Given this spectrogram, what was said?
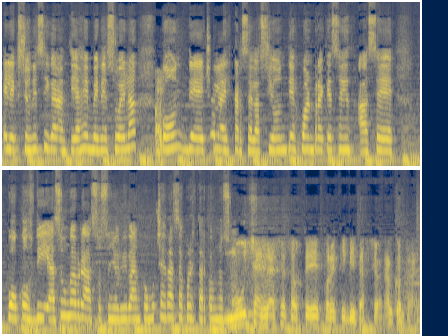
elecciones y garantías en Venezuela, con de hecho la descarcelación de Juan Requesen hace pocos días. Un abrazo, señor Vivanco. Muchas gracias por estar con nosotros. Muchas gracias a ustedes por esta invitación. Al contrario.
